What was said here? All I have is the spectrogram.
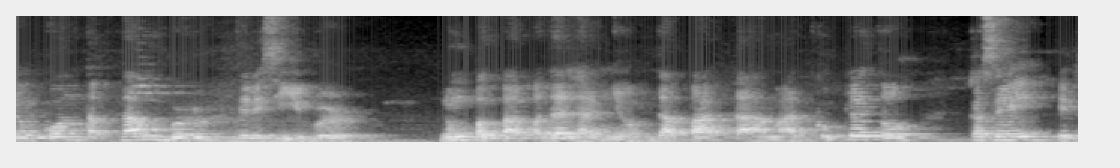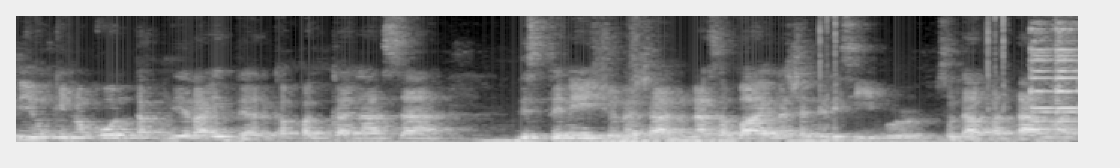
yung contact number ni receiver nung pagpapadalhan nyo. Dapat tama at kumpleto kasi ito yung kinokontak ni rider kapag ka nasa destination na siya, nasa bahay na siya ni receiver. So dapat tama at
